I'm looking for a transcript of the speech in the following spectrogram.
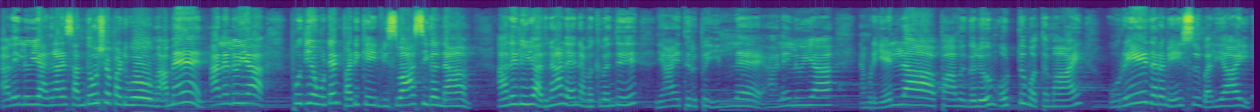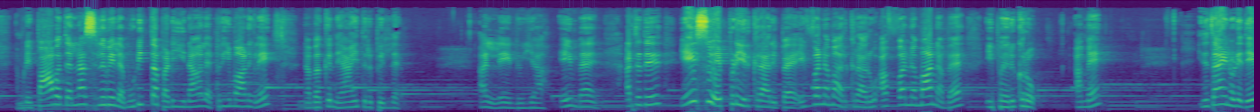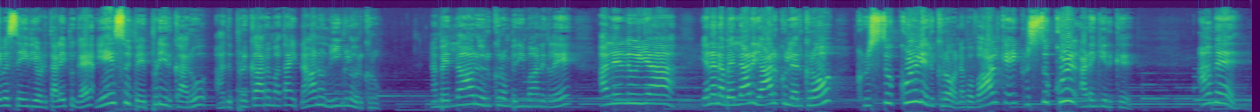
அலையலுயா அதனால சந்தோஷப்படுவோம். அமேன் அலையிலுயா புதிய உடன் படிக்கையின் விசுவாசிகள் நாம். அலையிலுயா. அதனால நமக்கு வந்து நியாய திருப்பு இல்லை. அலையிலுயா. நம்முடைய எல்லா பாவங்களும் ஒட்டு மொத்தமாய் ஒரே தரம் இயேசு பலியாய் நம்முடைய பாவத்தெல்லாம் சிலுவையில முடித்தபடியினால பிரியமானுகளே நமக்கு நியாய திருப்பு இல்லை. அல்லே லுயா ஏமேன் அடுத்தது இயேசு எப்படி இருக்கிறார் இப்ப? எவ்வண்ணமா இருக்கிறாரோ அவ்வண்ணமா நம்ம இப்ப இருக்கிறோம். ஆமே இதுதான் என்னுடைய தேவ செய்தியோட தலைப்புங்க. இயேசு இப்ப எப்படி இருக்காரோ அது பிரகாரமா தான் நானும் நீங்களும் இருக்கிறோம். நம்ம எல்லாரும் இருக்கிறோம் பிரிமானுங்களே அல்லேலூயா. ஏன்னா நம்ம எல்லாரும் யாருக்குள்ள இருக்கிறோம்? கிறிஸ்துக்குள் இருக்கிறோம். நம்ம வாழ்க்கை கிறிஸ்துக்குள் அடங்கி இருக்கு ஆமே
